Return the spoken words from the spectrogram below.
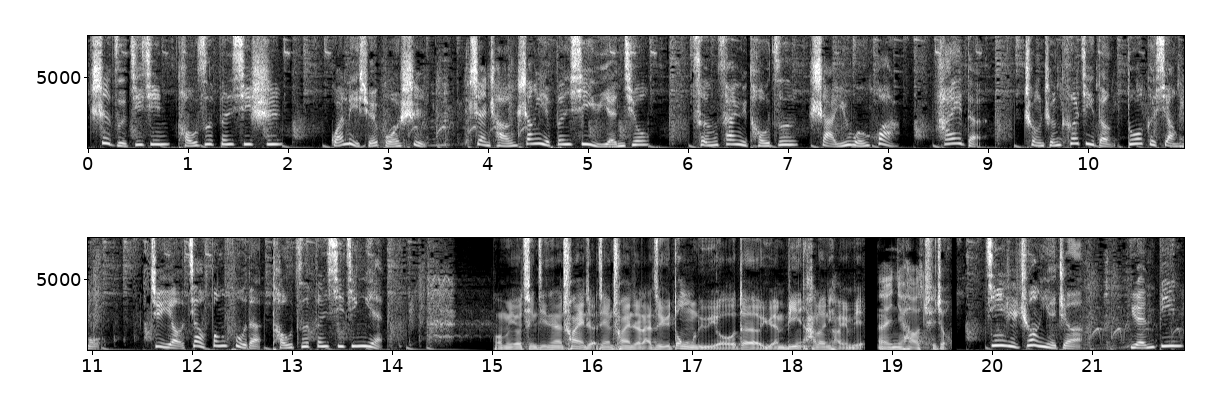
赤子基金投资分析师，管理学博士，擅长商业分析与研究，曾参与投资傻鱼文化、嗨的、宠城科技等多个项目，具有较丰富的投资分析经验。我们有请今天的创业者。今天创业者来自于动旅游的袁斌。Hello，你好，袁斌。哎，你好，崔总，今日创业者袁斌，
